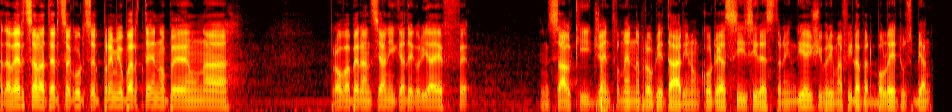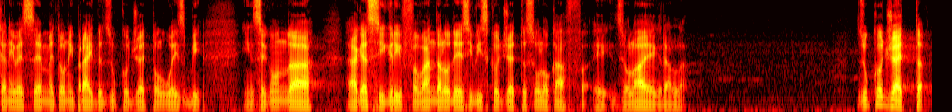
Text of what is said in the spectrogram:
Ad Aversa la terza corsa il premio Parteno per una prova per anziani categoria F. In salchi gentleman proprietari, non corre Assisi, restano in 10, prima fila per Boletus, Biancaneve SM, Tony Pride, Zucco Jet, Always B. In seconda Agassi, Griff, Vandalo Desi, Visco Jet, Solo Caff e Zola Egral. Zucco Jet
